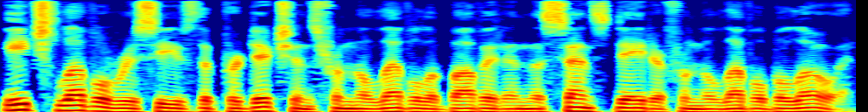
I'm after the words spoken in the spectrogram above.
Each level receives the predictions from the level above it and the sense data from the level below it.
